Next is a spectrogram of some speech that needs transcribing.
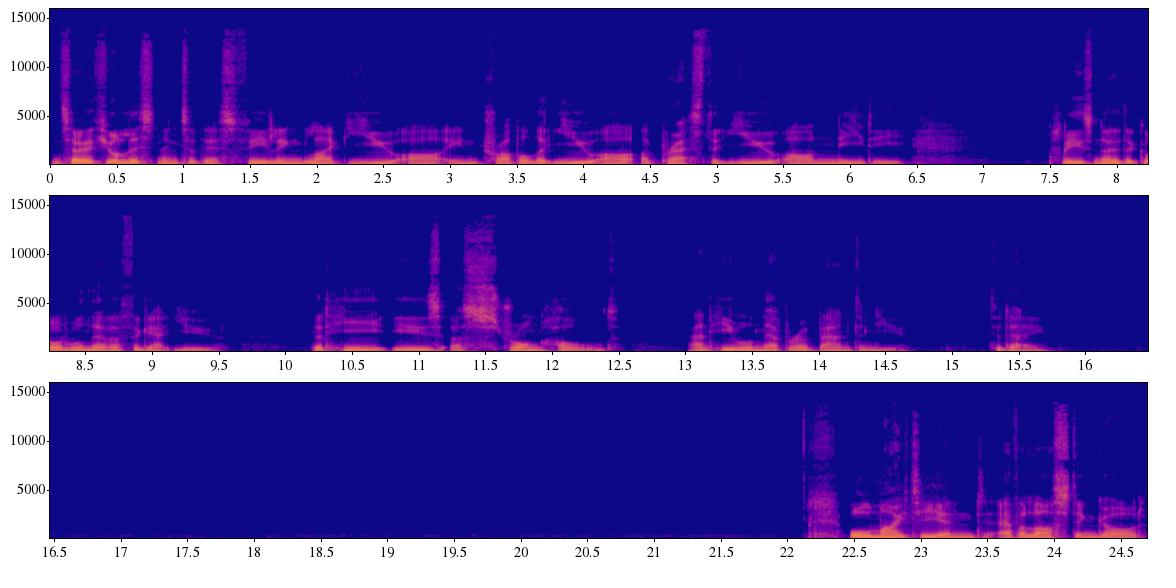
And so, if you're listening to this feeling like you are in trouble, that you are oppressed, that you are needy, please know that God will never forget you, that He is a stronghold and He will never abandon you today. Almighty and everlasting God,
